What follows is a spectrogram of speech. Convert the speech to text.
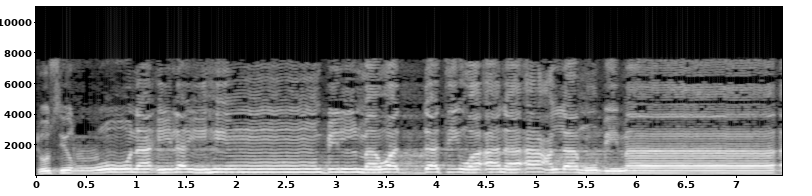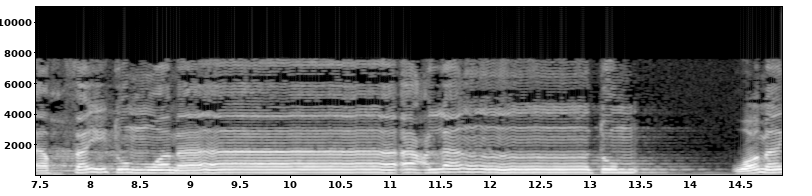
تسرون إليهم بالمودة وأنا أعلم بما أخفيتم وما أعلنتم ومن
